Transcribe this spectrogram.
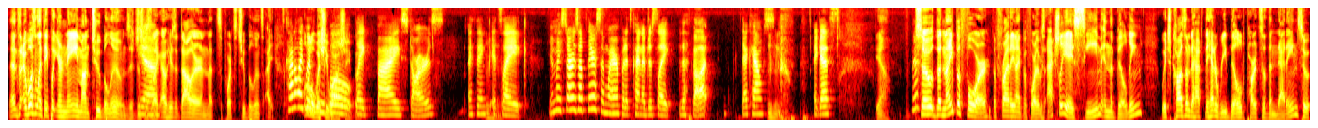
and it wasn't like they put your name on two balloons. It just Yeah. was like, oh, here's a dollar, and that supports two balloons. I It's kind of like A little when wishy-washy, people but- Mm-hmm. like buy stars. I think it's like, you know, my star's up there somewhere, but it's kind of just like the thought that counts. Mm-hmm. I guess. Yeah. So the night before, the Friday night before, there was actually a seam in the building, which caused them to have they had to rebuild parts of the netting. So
